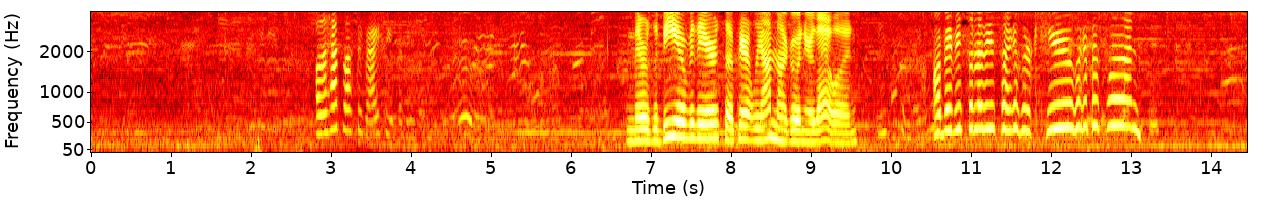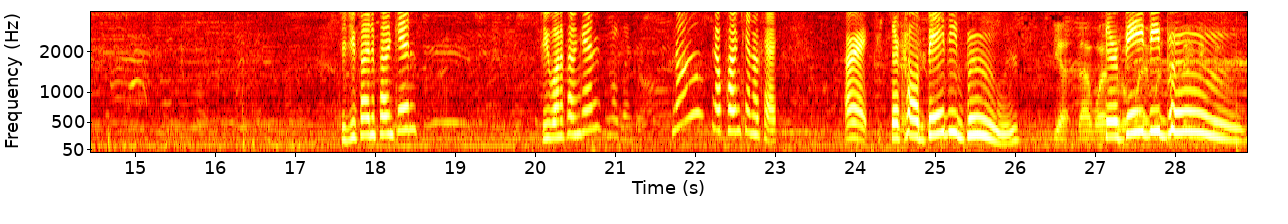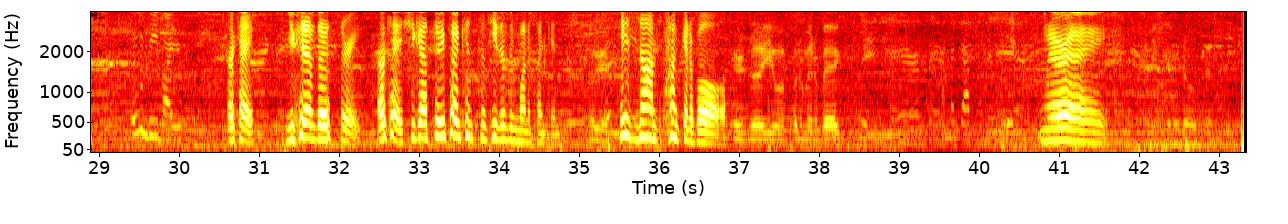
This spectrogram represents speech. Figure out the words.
Oh, they have plastic bags so you can put these in. And there's a bee over there, so apparently I'm not going near that one. Oh, baby, some of these pumpkins are cute. Look at this one. Did you find a pumpkin? Do you want a pumpkin? No? No pumpkin? Okay. All right. They're called baby boos. yeah, that one. They're baby white boos. There's a bee by you. Okay. You can have those three. Okay, she got three pumpkins because he doesn't want a pumpkin. Okay. He's non-pumpkinable. Here, Zoe, you want to put them in a bag? All right.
